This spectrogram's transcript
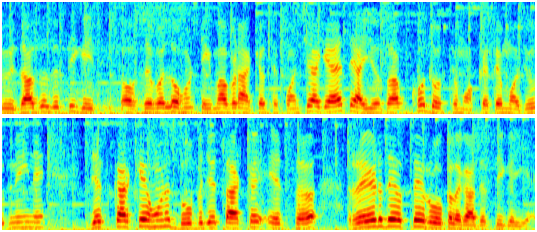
ਨੂੰ ਇਜਾਜ਼ਤ ਦਿੱਤੀ ਗਈ ਸੀ, ਤਾਂ ਉਸ ਦੇ ਵੱਲੋਂ ਹੁਣ ਟੀਮਾਂ ਬਣਾ ਕੇ ਉੱਥੇ ਪਹੁੰਚਿਆ ਗਿਆ ਹੈ ਤੇ ਆਈਓ ਸਾਹਿਬ ਖੁਦ ਉੱਥੇ ਮੌਕੇ ਤੇ ਮੌਜੂਦ ਨਹੀਂ ਨੇ, ਜਿਸ ਕਰਕੇ ਹੁਣ 2 ਵਜੇ ਤੱਕ ਇਸ ਰੇਡ ਦੇ ਉੱਤੇ ਰੋਕ ਲਗਾ ਦਿੱਤੀ ਗਈ ਹੈ।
